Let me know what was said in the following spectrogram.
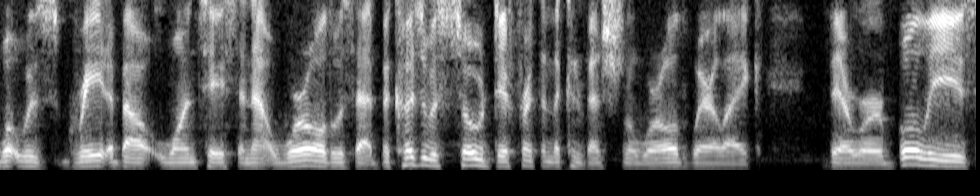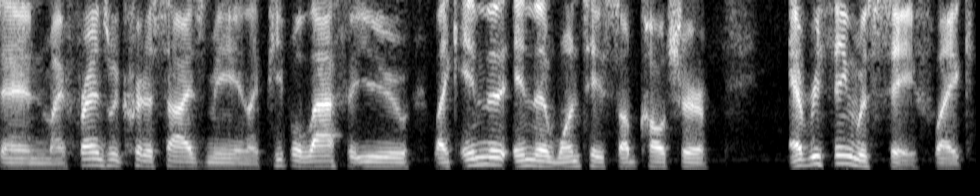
what was great about one taste in that world was that because it was so different than the conventional world where like there were bullies and my friends would criticize me and like people laugh at you like in the in the one taste subculture everything was safe like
